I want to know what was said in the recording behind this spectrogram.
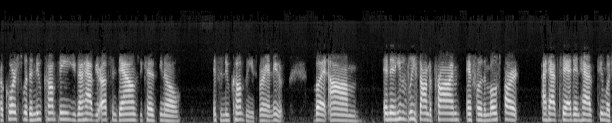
Of course, with a new company, you're gonna have your ups and downs because you know it's a new company, it's brand new. But um, and then he was leased on to Prime, and for the most part, I'd have to say I didn't have too much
